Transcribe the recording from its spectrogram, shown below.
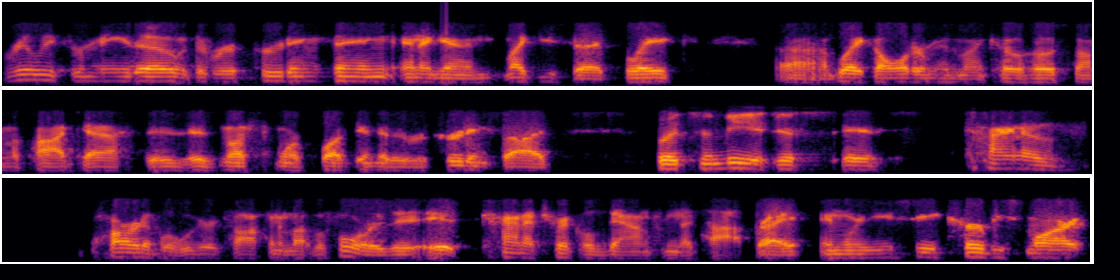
really for me, though, the recruiting thing, and again, like you said, Blake, uh, Blake Alderman, my co-host on the podcast, is, is much more plugged into the recruiting side. But to me, it just it's kind of part of what we were talking about before. Is it, it kind of trickles down from the top, right? And when you see Kirby Smart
